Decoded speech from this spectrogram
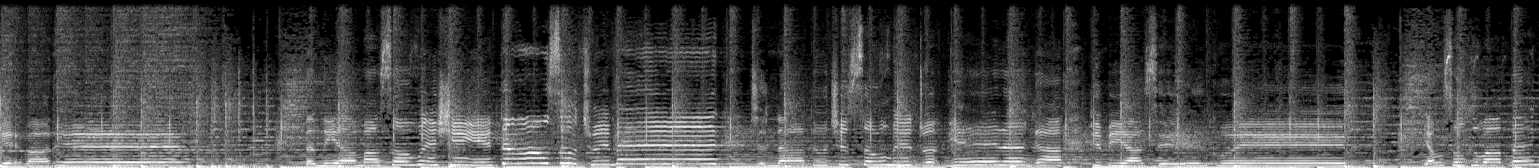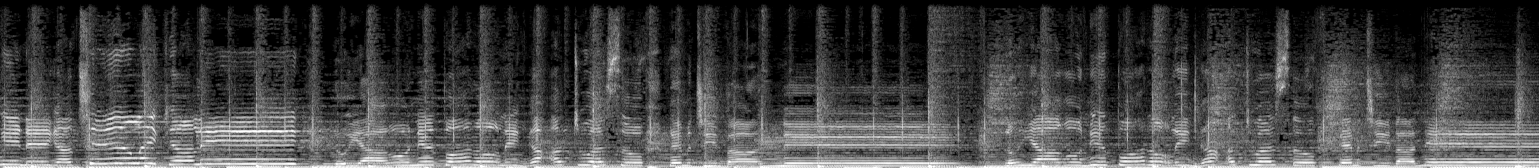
ခဲ့ပါတယ်တန်မြာမဆောင်ဝဲရှိရင်တောင်းစုချွေမဲ့ချင်နာသူချစ်ဆုံးမအတွက်မြဲတမ်းကပြပြရစေခွေရောင်စုံကဘာပန်းငင်းတွေကချင်းလိုက်ပြလေးလိုရာကိုနဲ့သွားတော့လေငါအတွက်ဆိုငယ်မကြည့်ပါနဲ့ လိုရာကိုနဲ့သွားတော့လေငါအတွက်ဆိုငယ်မကြည့်ပါနဲ့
